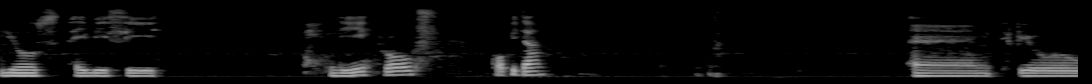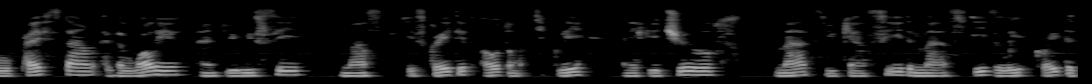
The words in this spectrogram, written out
use abc d roles copy them and if you paste them as a value and you will see the mask is created automatically. And if you choose mask you can see the mask easily created.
